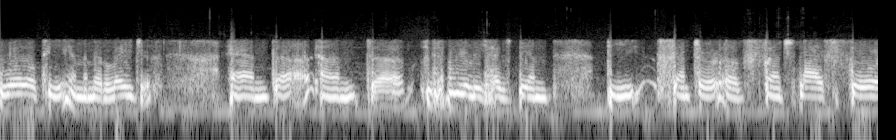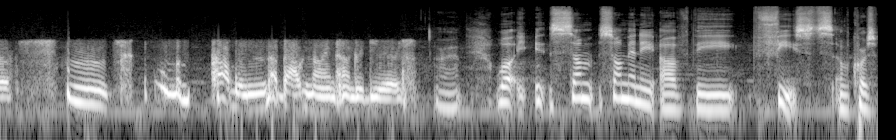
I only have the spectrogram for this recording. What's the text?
royalty in the Middle Ages. And uh, and uh, really has been the center of French life for mm, probably about 900 years. All right. Well, it, some so many of the feasts, of course,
